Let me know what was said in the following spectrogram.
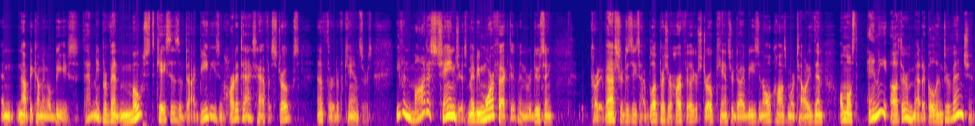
and not becoming obese. That may prevent most cases of diabetes and heart attacks, half of strokes, and a third of cancers. Even modest changes may be more effective in reducing cardiovascular disease, high blood pressure, heart failure, stroke, cancer, diabetes, and all-cause mortality than almost any other medical intervention.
